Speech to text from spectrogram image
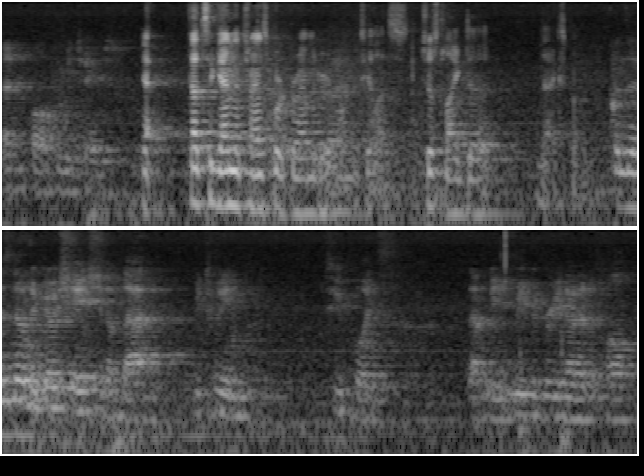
That default can be changed. Yeah. That's again the transport parameter on TLS, just like the the expo. And there's no negotiation of that between two points that we, we've agreed on a default.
